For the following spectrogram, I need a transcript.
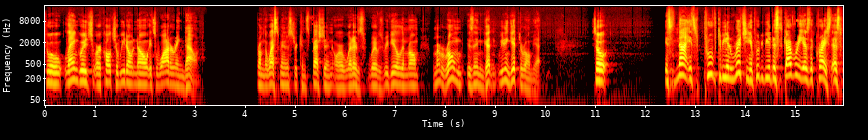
to a language or a culture we don't know, it's watering down from the Westminster Confession or what was, what was revealed in Rome. Remember, Rome isn't even getting, we didn't get to Rome yet. So it's not, it's proved to be enriching and proved to be a discovery as the Christ. As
